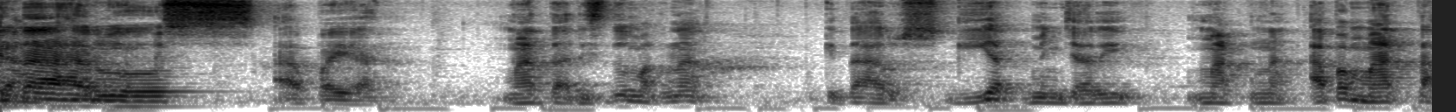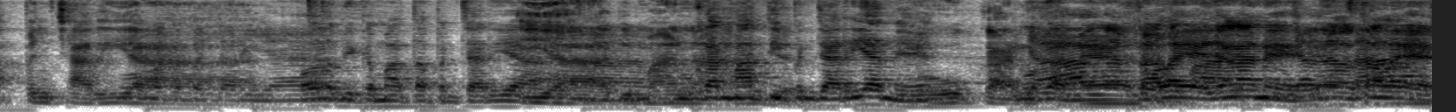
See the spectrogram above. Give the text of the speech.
kita harus apa ya? Mata di situ makna kita harus giat mencari makna apa mata pencarian. Mata pencarian. Oh lebih ke mata pencarian. Iya, di mana Bukan mati aja. pencarian ya. Bukan. Bukan ya. Jangan, Salah ya, jangan ya. Jangan Jangan salah ya.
